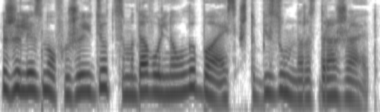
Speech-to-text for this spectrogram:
Железнов уже идет, самодовольно улыбаясь, что безумно раздражает.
